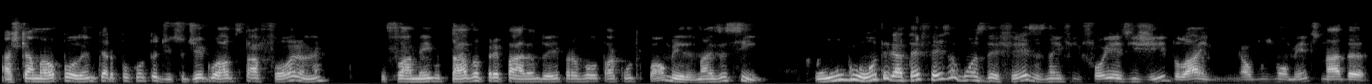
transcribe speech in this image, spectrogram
Acho que a maior polêmica era por conta disso. O Diego Alves está fora, né? O Flamengo estava preparando ele para voltar contra o Palmeiras. Mas assim, o Hugo ontem ele até fez algumas defesas, né? Enfim, foi exigido lá em, alguns momentos, nada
